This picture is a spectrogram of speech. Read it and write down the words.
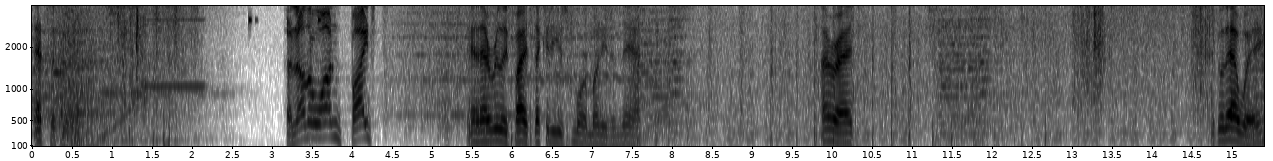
That's a good one. Another one bites. Yeah, that really bites. I could have used more money than that. Alright. I go that way.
